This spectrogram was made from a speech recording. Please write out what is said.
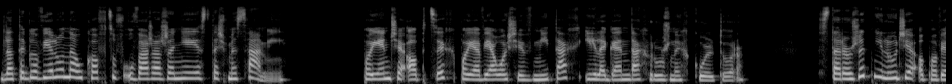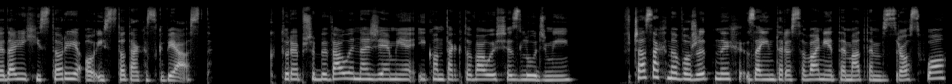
Dlatego wielu naukowców uważa, że nie jesteśmy sami. Pojęcie obcych pojawiało się w mitach i legendach różnych kultur. Starożytni ludzie opowiadali historie o istotach z gwiazd, które przybywały na Ziemię i kontaktowały się z ludźmi. W czasach nowożytnych zainteresowanie tematem wzrosło,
